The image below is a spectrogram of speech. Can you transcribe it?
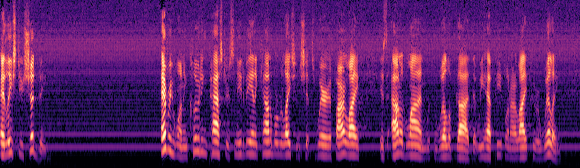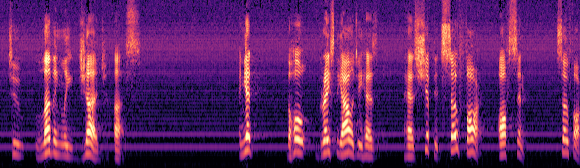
At least you should be. Everyone, including pastors, need to be in accountable relationships where if our life is out of line with the will of God, that we have people in our life who are willing to lovingly judge us. And yet, the whole grace theology has, has shifted so far off center, so far.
